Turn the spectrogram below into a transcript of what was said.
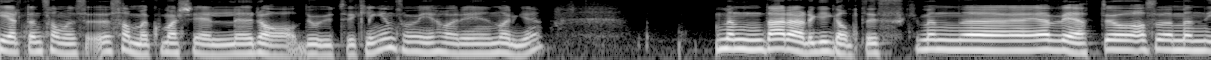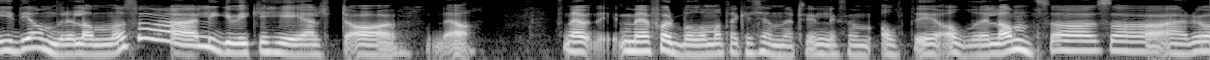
helt den samme, samme kommersielle radioutviklingen som vi har i Norge. Men der er det gigantisk. Men uh, jeg vet jo altså, Men i de andre landene så ligger vi ikke helt av Ja. Jeg, med forbehold om at jeg ikke kjenner til liksom, alt i alle land, så, så jo,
